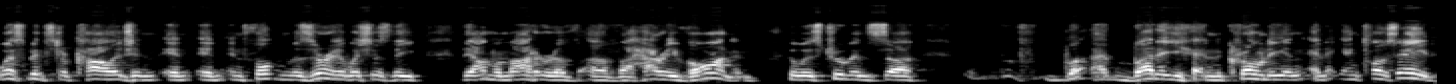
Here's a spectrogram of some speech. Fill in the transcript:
Westminster College in, in in Fulton, Missouri, which is the the alma mater of of uh, Harry Vaughan, who was Truman's. Uh, buddy and crony and, and, and, close aide.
